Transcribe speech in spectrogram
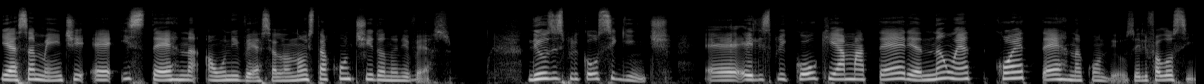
E essa mente é externa ao universo, ela não está contida no universo. Lewis explicou o seguinte: é, ele explicou que a matéria não é coeterna com Deus. Ele falou assim:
